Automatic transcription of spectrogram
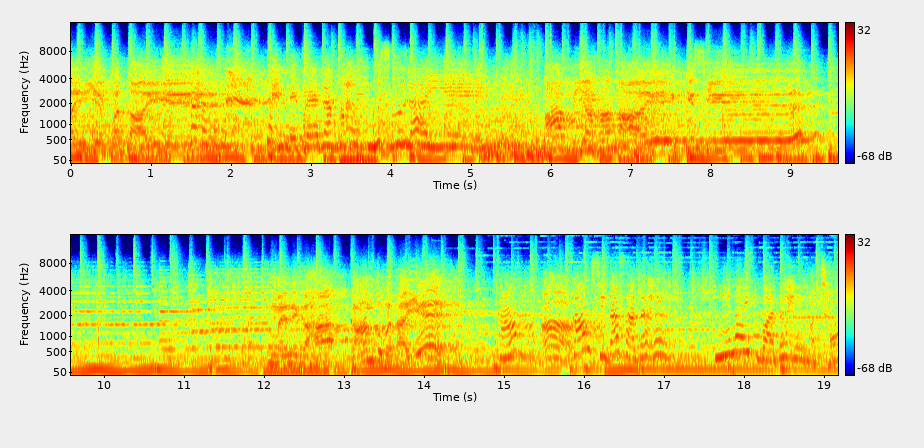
बताइए बताइए। पहले जरा आप मुस्कुराइए। आप यहाँ आए किस लिए? मैंने कहा काम तो बताइए। काम? हाँ। काम सीधा साधा है। लेना एक वादा है। अच्छा।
